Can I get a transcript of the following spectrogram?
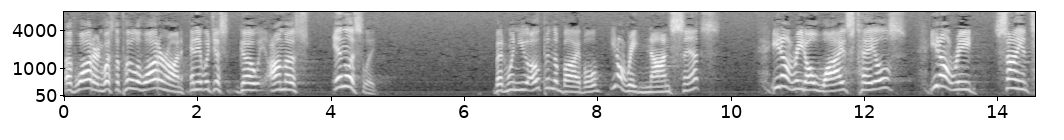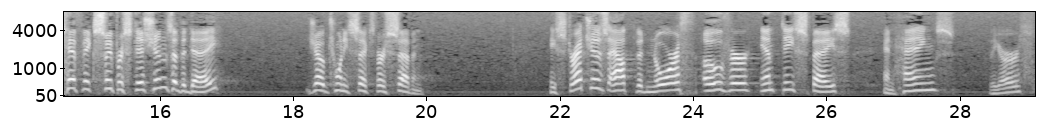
of water. And what's the pool of water on? And it would just go almost endlessly. But when you open the Bible, you don't read nonsense. You don't read old wives' tales. You don't read scientific superstitions of the day. Job 26, verse 7. He stretches out the north over empty space and hangs the earth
